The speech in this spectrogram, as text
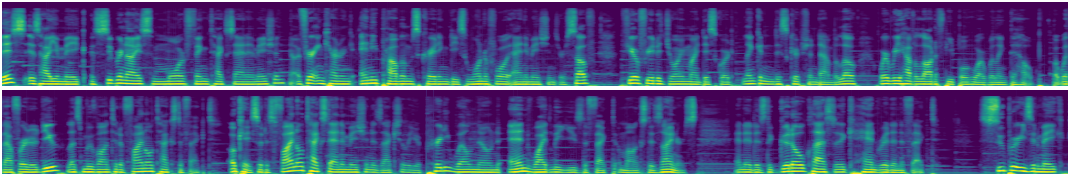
This is how you make a super nice morphing text animation. Now, if you're encountering any problems creating these wonderful animations yourself, feel free to join my Discord, link in the description down below, where we have a lot of people who are willing to help. But without further ado, let's move on to the final text effect. Okay, so this final text animation is actually a pretty well-known and widely used effect amongst designers, and it is the good old classic handwritten effect. Super easy to make,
